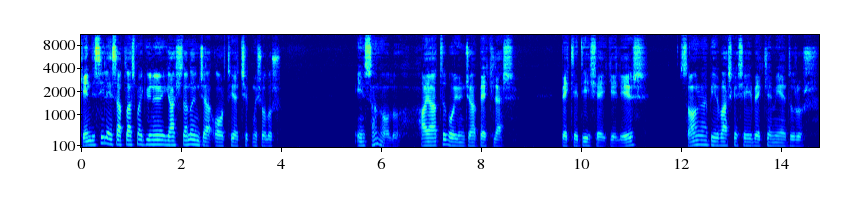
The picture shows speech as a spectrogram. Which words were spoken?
kendisiyle hesaplaşma günü yaşlanınca ortaya çıkmış olur. İnsanoğlu hayatı boyunca bekler. Beklediği şey gelir, sonra bir başka şeyi beklemeye durur.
